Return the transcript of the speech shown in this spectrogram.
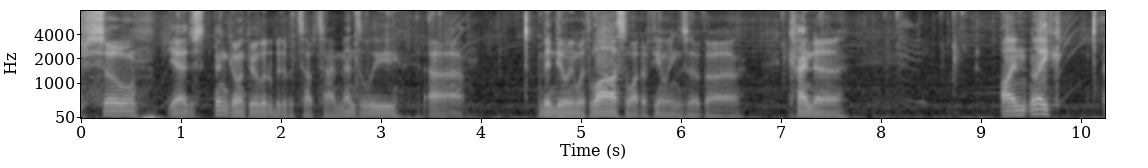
so yeah, just been going through a little bit of a tough time mentally. Uh, been dealing with loss, a lot of feelings of uh, kind of on like.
